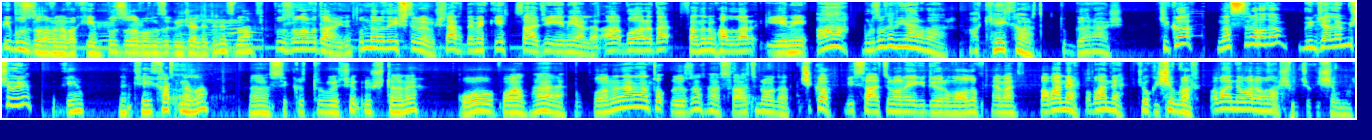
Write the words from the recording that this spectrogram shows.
bir buzdolabına bakayım. Buzdolabımızı güncellediniz mi lan? Buzdolabı da aynı. Bunları değiştirmemişler. Demek ki sadece yeni yerler. Aa bu arada sanırım halılar yeni. Aa burada da bir yer var. Aa keycard. Du garaj. Chico nasılsın oğlum? Güncellenmiş oyun. Bakayım. Ne keycard ne lan? Ha secret room için 3 tane Oo puan. Ha. Bu puanı nereden topluyoruz lan? Ha saatin oradan. Chico bir saatin oraya gidiyorum oğlum. Hemen. Babaanne. Babaanne. Çok işim var. Babaanne bana bulaşma. Çok işim var.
